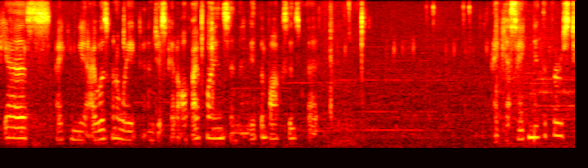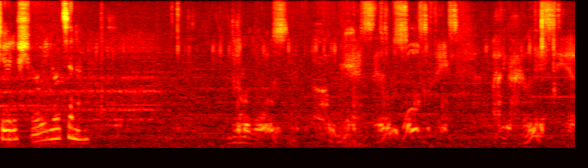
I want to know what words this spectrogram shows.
guess I can get... I was going to wait and just get all five coins and then get the boxes, but... I guess I can get the first two to show you what's in them. The rewards? Oh, yes, there's all sorts of things. I think I have a list here.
